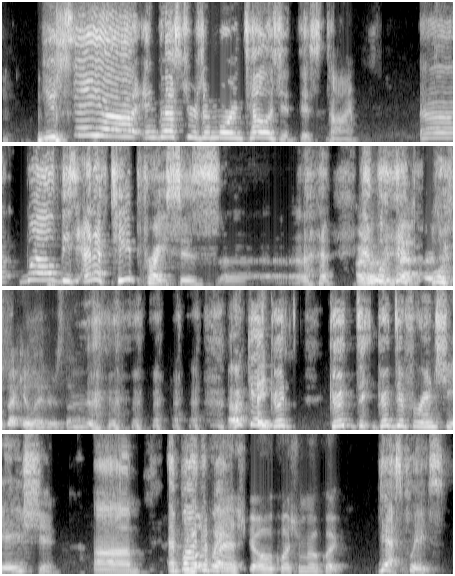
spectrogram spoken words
moon. you say uh, investors are more intelligent this time. Uh, well, these NFT prices. Uh, Are and those what- investors or speculators, though? okay, good, good, good differentiation. Um, and by you the mind if I way, ask Joe a question real quick? yes, please.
